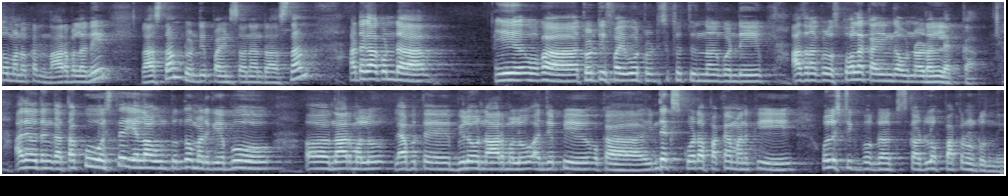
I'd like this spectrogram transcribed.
సో మనం అక్కడ నార్మల్ అని రాస్తాం. ట్వంటీ పాయింట్ సెవెన్ అని రాస్తాం. అటు కాకుండా ఈ ఒక ట్వంటీ ఫైవ్ ట్వంటీ సిక్స్ వచ్చిందనుకోండి అతను అక్కడ స్థూలకాయంగా ఉన్నాడని లెక్క. అదేవిధంగా తక్కువ వస్తే ఎలా ఉంటుందో మనకి ఎబో నార్మల్ లేకపోతే బిలో నార్మల్ అని చెప్పి ఒక ఇండెక్స్ కూడా పక్కన మనకి హోలిస్టిక్ ప్రోగ్రెస్ కార్డులో పక్కన ఉంటుంది.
